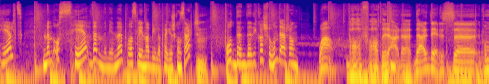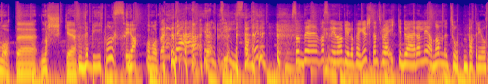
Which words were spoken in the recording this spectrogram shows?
helt. Men å se vennene mine på Vazelina Bilopphøggers konsert, Mm. og den dedikasjonen, det er sånn wow. Hva fader er det? Det er deres eh, på en måte norske The Beatles. Ja, på en måte. Det er helt tilstander. Så det, Vazelina Bilopphøggers, den tror jeg ikke du er alene om, Toten-patriot.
